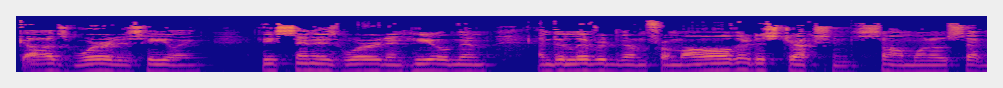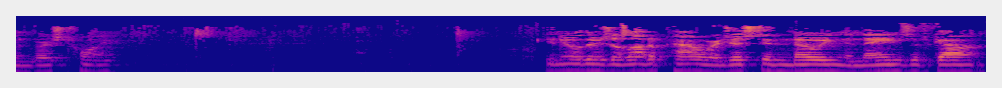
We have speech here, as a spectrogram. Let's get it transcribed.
God's word is healing. He sent His word and healed them and delivered them from all their destruction Psalm 107, verse 20. You know, there's a lot of power just in knowing the names of God.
